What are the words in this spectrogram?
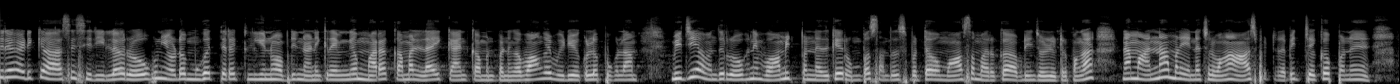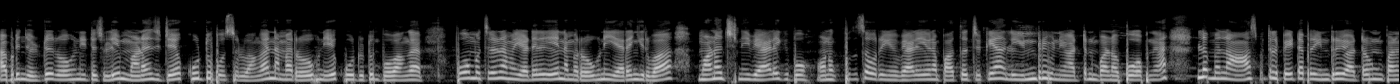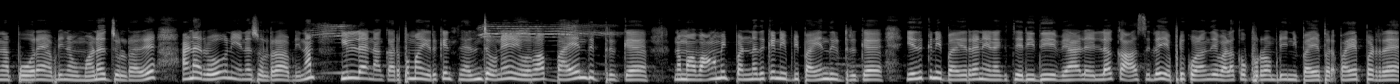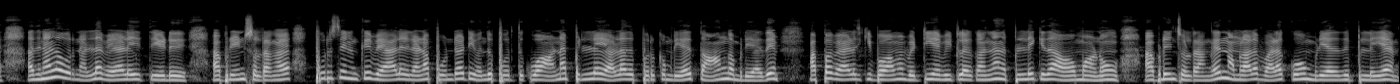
சிறகடிக்க ஆசை சீரியலில் ரோஹிணியோட முகத்திற கிளியணும் அப்படின்னு நினைக்கிறவங்க மறக்காமல் லைக் அண்ட் கமெண்ட் பண்ணுங்கள் வாங்க வீடியோக்குள்ளே போகலாம். விஜயா வந்து ரோஹிணி வாமிட் பண்ணதுக்கே ரொம்ப சந்தோஷப்பட்டு அவள் மாசமாக இருக்கா? அப்படின்னு சொல்லிட்டு இருப்பாங்க. நம்ம அண்ணாமலை என்ன சொல்லுவாங்க? ஹாஸ்பிட்டலில் போய் செக்அப் பண்ணு அப்படின்னு சொல்லிட்டு ரோஹிணிகிட்ட சொல்லி மனோஜிட்டே கூட்டு போக சொல்லுவாங்க. நம்ம ரோஹிணியை கூட்டுட்டும் போவாங்க. போகும்போதுல நம்ம இடையிலேயே நம்ம ரோஹிணி இறங்கிருவா. மனோஜ் நீ வேலைக்கு போ. உனக்கு புதுசாக ஒரு வேலையை நான் பார்த்து வச்சுருக்கேன். அதில் இன்டர்வியூ நீ அட்டன் பண்ண போ அப்படின்னா இல்லை முதல்ல ஹாஸ்பிட்டல் போயிட்டு அப்புறம் இன்டர்வியூ அட்டன் பண்ண போகிறேன் அப்படின்னு நம்ம மனோஜ் சொல்கிறாரு ஆனால் ரோகிணி என்ன சொல்கிறா அப்படின்னா இல்லை நான் கர்ப்பமாக இருக்கேன்னு தெரிஞ்சவுடனே ஒரு மாதிரி நம்ம வாமிட் பண்ணதுக்கு நீ இப்படி பயந்துக்கிட்டு இருக்க. எதுக்கு நீ பயறன்னு எனக்கு தெரியுது. வேலை இல்லை காசு இல்லை. எப்படி குழந்தைய வளர்க்க போகிறோம் அப்படின்னு நீ பயப்பட பயப்படுற. அதனால ஒரு நல்ல வேலையை தேடு அப்படின்னு சொல்கிறாங்க புருஷனுக்கு வேலை இல்லைன்னா பொண்டாட்டி வந்து பொறுத்துக்குவா. ஆனால் பிள்ளையால் அதை பொறுக்க முடியாது தாங்க முடியாது. அப்போ வேலைக்கு போகாமல் வெட்டியை வீட்டில் இருக்காங்கன்னா அந்த பிள்ளைக்கு தான் அவமானம் அப்படின்னு சொல்கிறாங்க நம்மளால் வளர்க்கவும் முடியாது பிள்ளைய.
